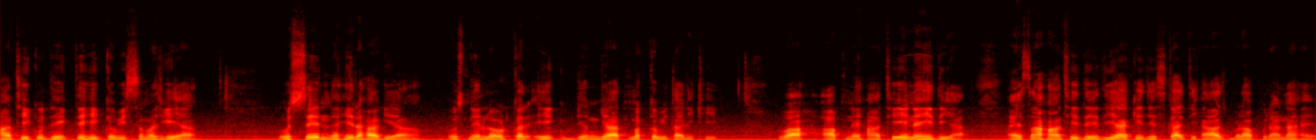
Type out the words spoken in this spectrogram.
हाथी को देखते ही कवि समझ गया उससे नहीं रहा गया। उसने लौटकर एक व्यंग्यात्मक कविता लिखी। वाह, आपने हाथी ही नहीं दिया। ऐसा हाथी दे दिया कि जिसका इतिहास बड़ा पुराना है।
